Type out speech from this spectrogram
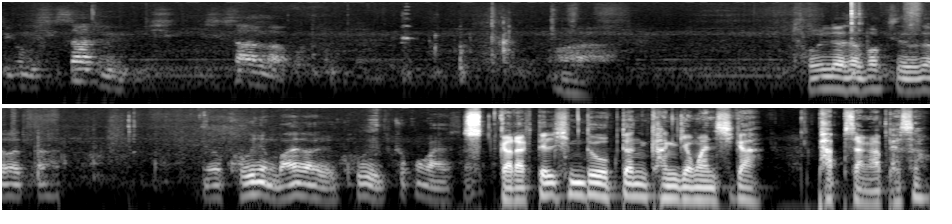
지금 식사 중 식사하려고. 아, 졸려서 먹지도 못하겠다. 내가 고기 좀 많이 가지고 고기 조금 가졌어. 숟가락 들 힘도 없던 강경환 씨가 밥상 앞에서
